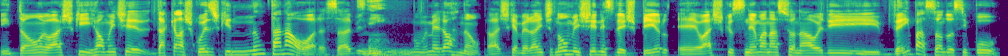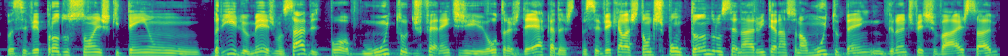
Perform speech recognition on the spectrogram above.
Então eu acho que realmente é daquelas coisas que não tá na hora, sabe? Sim. Não, não é melhor não. Eu acho que é melhor a gente não mexer nesse vespeiro. É, eu acho que o cinema nacional, ele vem passando assim por você ver produções que tem um brilho mesmo, sabe? Pô, muito diferente de outras décadas. Você vê que elas estão despontando no cenário internacional muito bem, em grandes festivais, sabe?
